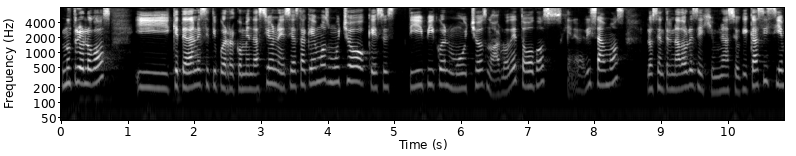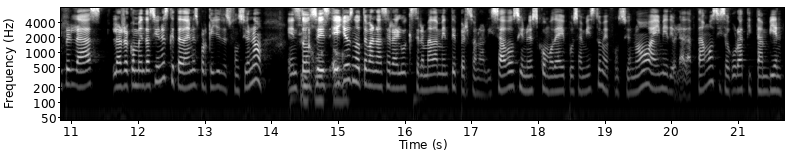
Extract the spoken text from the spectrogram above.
nutriólogos y que te dan ese tipo de recomendaciones. Y hasta que vemos mucho que eso es típico en muchos, no hablo de todos, generalizamos, los entrenadores de gimnasio, que casi siempre las, las recomendaciones que te dan es porque a ellos les funcionó. Entonces, ellos no te van a hacer algo extremadamente personalizado, sino es como de, ay, pues a mí esto me funcionó, ahí medio le adaptamos y seguro a ti también.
